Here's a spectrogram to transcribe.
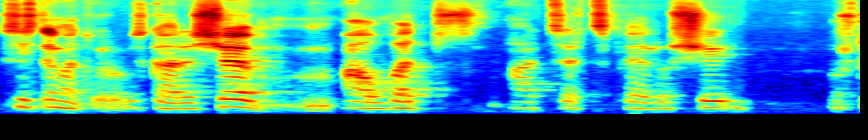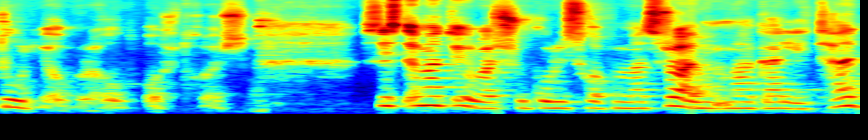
სისტემატიურობის garaშე ალბათ არც ერთ სფეროში რთულია უბრალოდ ყოველ შემთხვევაში. სისტემატიურობაში უგულისხმობ იმას, რომ მაგალითად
